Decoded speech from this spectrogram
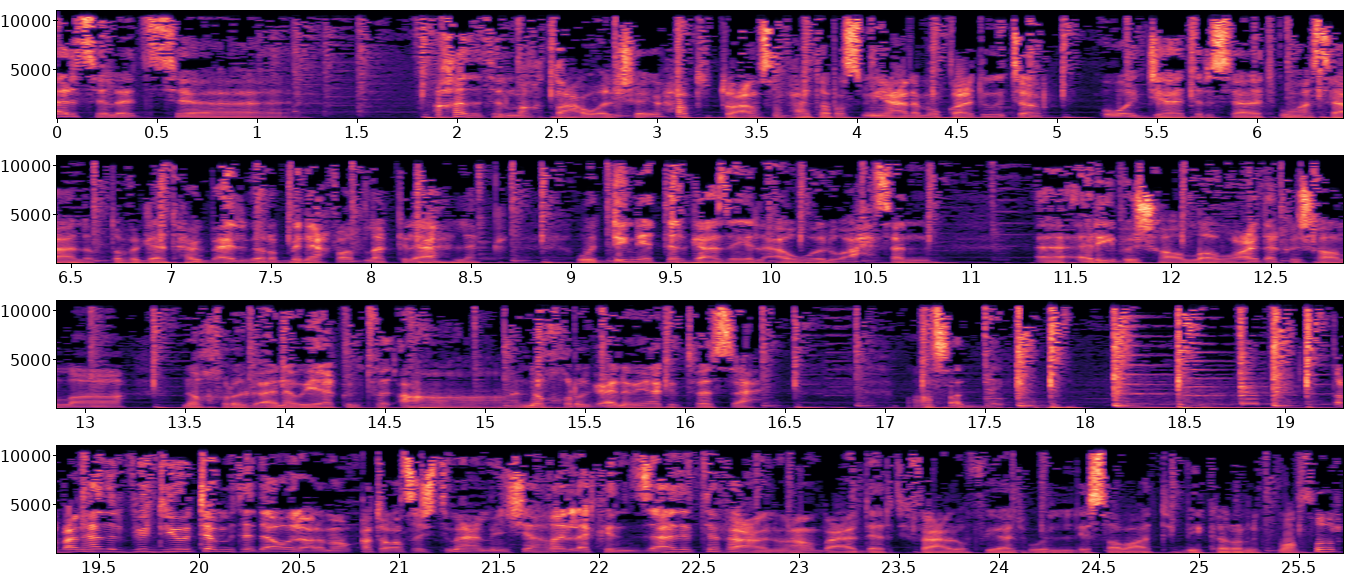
أرسلت آه، أخذت المقطع أول شيء وحطته على صفحتها الرسميه على موقع تويتر. ووجهت رسالة مواساه للطفل قالت حبيب قلبي ربنا يحفظ لك لأهلك. والدنيا ترجع زي الأول وأحسن. آه، قريب إن شاء الله وعدك إن شاء الله. نخرج أنا وياك نتف... آه نخرج أنا وياك نتفسح ما اصدق طبعا هذا الفيديو تم تداوله على مواقع التواصل الاجتماعي من شهرين لكن زاد التفاعل معه بعد ارتفاع الوفيات والإصابات بكورونا مصر.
